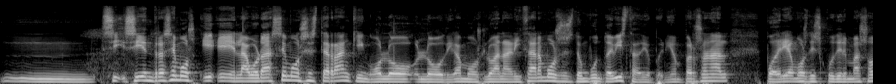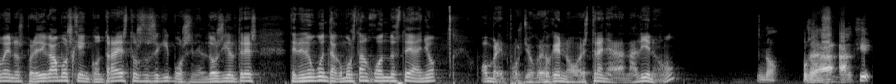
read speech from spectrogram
mm, si, entrásemos y elaborásemos este ranking o lo, digamos, lo analizáramos desde un punto de vista de opinión personal, podríamos discutir más o menos, pero digamos que encontrar estos dos equipos en el 2 y el 3, teniendo en cuenta cómo están jugando este año, hombre, pues yo creo que no extrañará a nadie, ¿no? No. O sea, aquí,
